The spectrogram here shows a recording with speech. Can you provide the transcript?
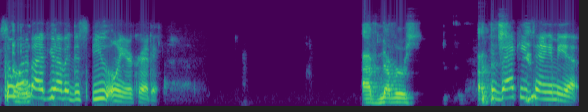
So what about if you have a dispute on your credit? I've never. Because that keeps hanging me up.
